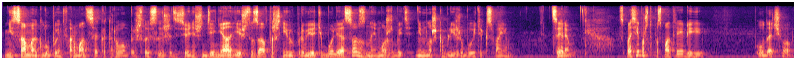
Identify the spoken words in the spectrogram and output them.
не самая глупая информация, которую вам пришлось слышать за сегодняшний день. Я надеюсь, что завтрашний вы проведете более осознанно и, может быть, немножко ближе будете к своим целям. Спасибо, что посмотрели и Удачи вам!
